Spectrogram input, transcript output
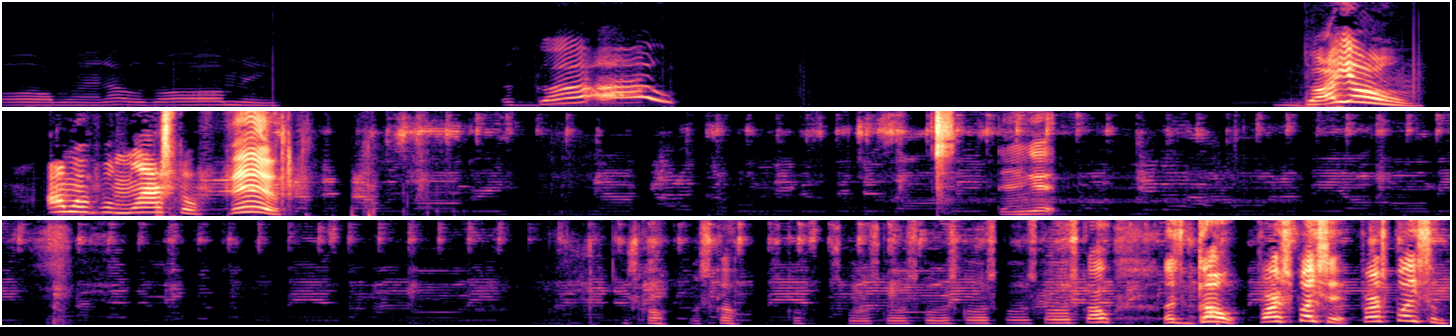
Oh man, that was all me. Let's go. Damn. I went from last to fifth. Dang it. Let's go. Let's go. Let's go. Let's go. Let's go. Let's go. Let's go. Let's go. Let's go. First place it. First place him.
